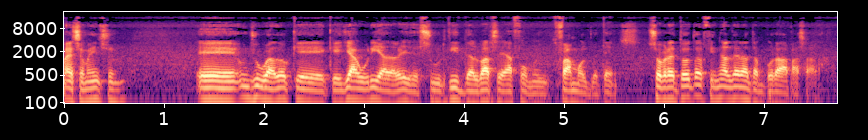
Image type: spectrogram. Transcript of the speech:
més o menys un, eh, un jugador que, que ja hauria d'haver sortit del Barça ja fa molt, fa molt de temps. Sobretot al final de la temporada passada,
